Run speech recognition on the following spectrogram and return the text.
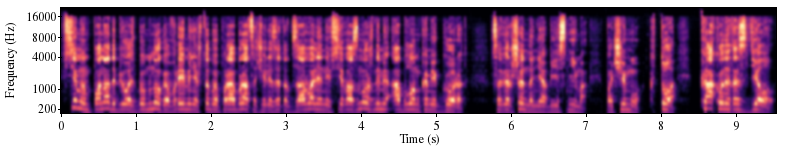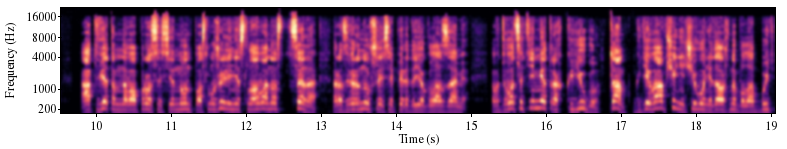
всем им понадобилось бы много времени, чтобы пробраться через этот заваленный всевозможными обломками город. Совершенно необъяснимо. Почему? Кто? Как он это сделал? Ответом на вопросы Синон послужили не слова, но сцена, развернувшаяся перед ее глазами. В 20 метрах к югу, там, где вообще ничего не должно было быть,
